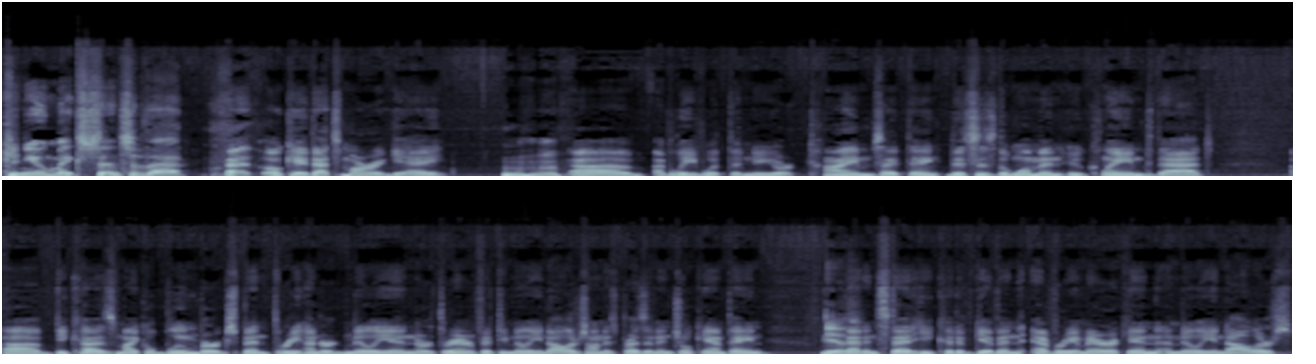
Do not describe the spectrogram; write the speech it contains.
Can you make sense of that? That okay, that's Mara Gay. Mm-hmm. Uh, I believe with the New York Times. I think this is the woman who claimed that uh, because Michael Bloomberg spent three hundred million or three hundred fifty million dollars on his presidential campaign, Yes. that instead he could have given every American a million dollars.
